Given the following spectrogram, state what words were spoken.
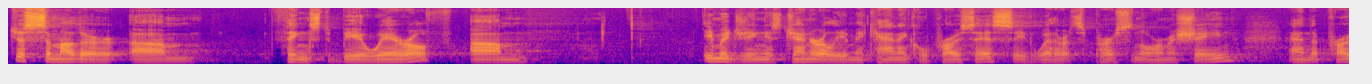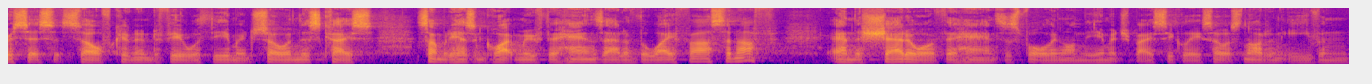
Just some other um, things to be aware of. Um, imaging is generally a mechanical process, whether it's a person or a machine and the process itself can interfere with the image. So in this case, somebody hasn't quite moved their hands out of the way fast enough and the shadow of their hands is falling on the image basically, so it's not an even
